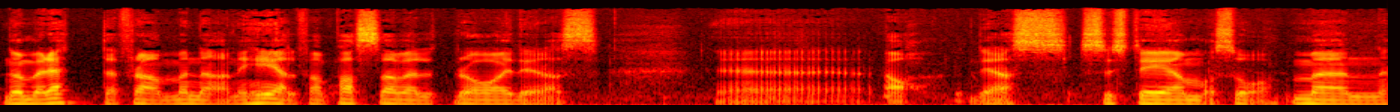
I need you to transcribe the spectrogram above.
nummer ett där framme när han är hel. För han passar väldigt bra i deras, eh, ja, deras system och så. Men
